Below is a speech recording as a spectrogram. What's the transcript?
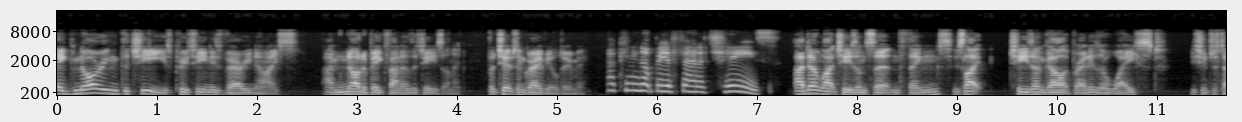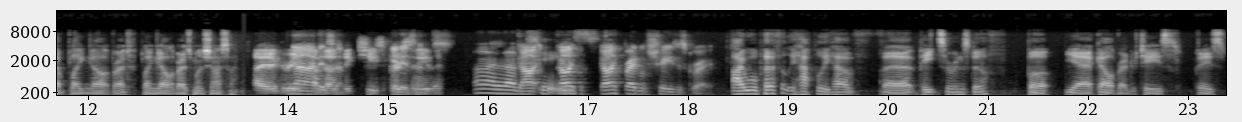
Ignoring the cheese, poutine is very nice. I'm not a big fan of the cheese on it, but chips and gravy will do me. How can you not be a fan of cheese? I don't like cheese on certain things. It's like cheese on garlic bread is a waste. You should just have plain garlic bread. Plain garlic bread's much nicer. I agree. No, I'm not a big cheese person either. I love Garlic, cheese. garlic, garlic bread with cheese is great. I will perfectly happily have uh, pizza and stuff, but yeah, garlic bread with cheese is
